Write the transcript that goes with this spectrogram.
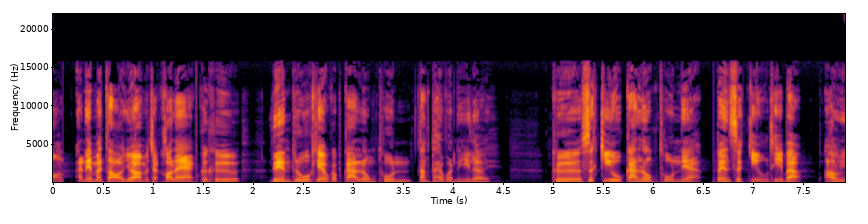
2 อันนี้มันต่อยอดมาจากข้อแรกก็คือ เรียนรู้เกี่ยวกับการลงทุนตั้งแต่วันนี้เลย คือ skill การลงทุนเนี่ยเป็น skill ที่แบบเอาจ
